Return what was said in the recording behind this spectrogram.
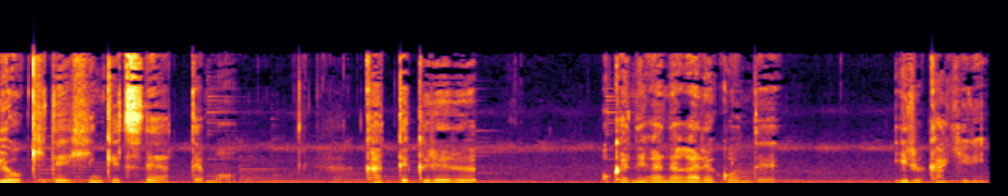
病気で貧血であっても買ってくれるお金が流れ込んでいる限り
